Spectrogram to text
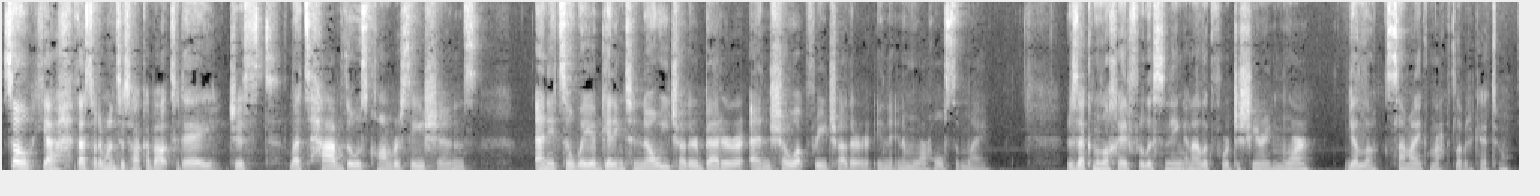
So, yeah, that's what I wanted to talk about today. Just let's have those conversations and it's a way of getting to know each other better and show up for each other in, in a more wholesome way. Jazakumullah khair for listening, and I look forward to sharing more. Yalla, assalamu alaikum wa rahmatullahi wa barakatuh.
